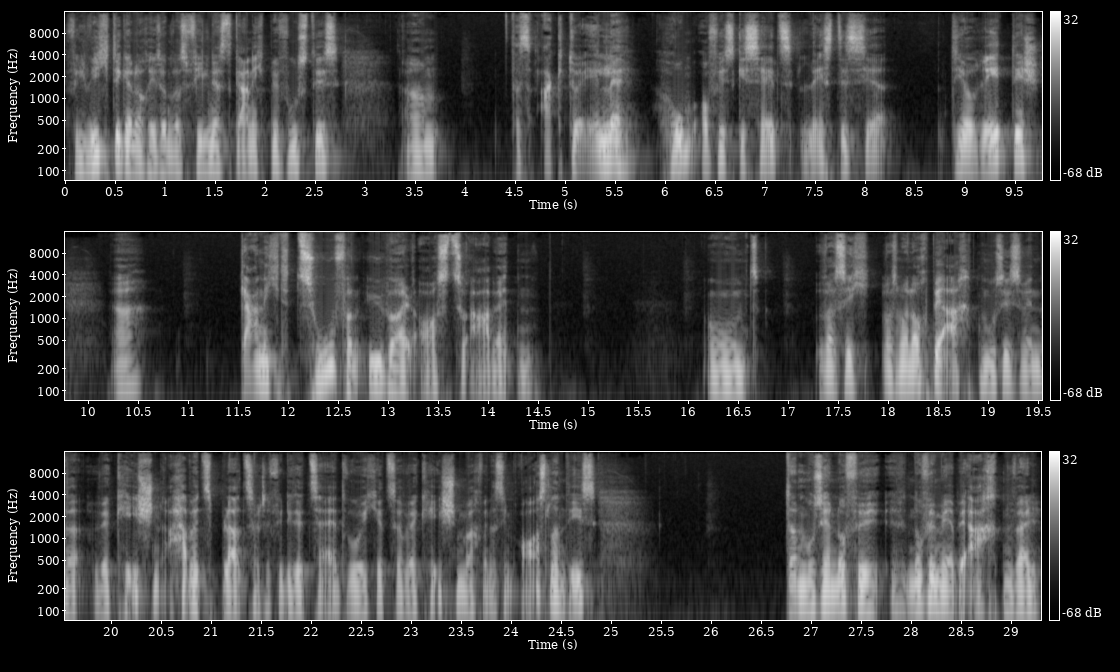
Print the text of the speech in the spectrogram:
viel wichtiger noch ist und was vielen erst gar nicht bewusst ist, ähm, das aktuelle Homeoffice-Gesetz lässt es ja theoretisch äh, gar nicht zu, von überall aus zu arbeiten. Und was ich, was man noch beachten muss, ist, wenn der Vacation-Arbeitsplatz, also für diese Zeit, wo ich jetzt eine Vacation mache, wenn das im Ausland ist, dann muss ich ja noch viel, noch viel mehr beachten, weil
